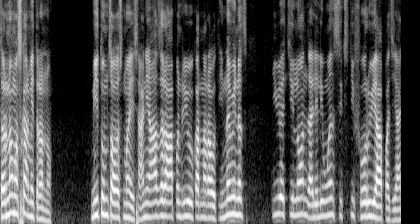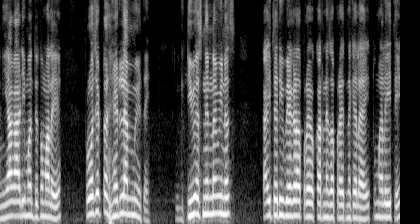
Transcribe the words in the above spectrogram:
तर नमस्कार मित्रांनो मी तुमचा होस्ट महेश आणि आज जर आपण रिव्ह्यू करणार आहोत ही नवीनच टी व्ही एसची लॉन्च झालेली one sixty four V Apache आणि या गाडीमध्ये तुम्हाला हे प्रोजेक्टर हेडलॅम्प मिळत आहे टी व्ही एसने नवीनच काहीतरी वेगळा प्रयोग करण्याचा प्रयत्न केला आहे. तुम्हाला इथे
